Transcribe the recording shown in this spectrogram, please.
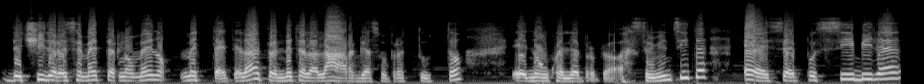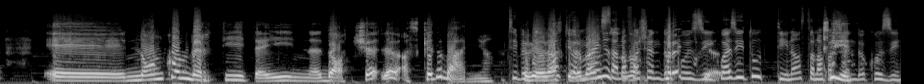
decidere se metterla o meno, mettetela e prendetela larga soprattutto, e non quelle proprio a striminzite, e se è possibile e non convertite in docce le vasche da bagno. Sì, perché, perché molti ormai stanno facendo preziose. così, quasi tutti no? stanno sì. facendo così.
